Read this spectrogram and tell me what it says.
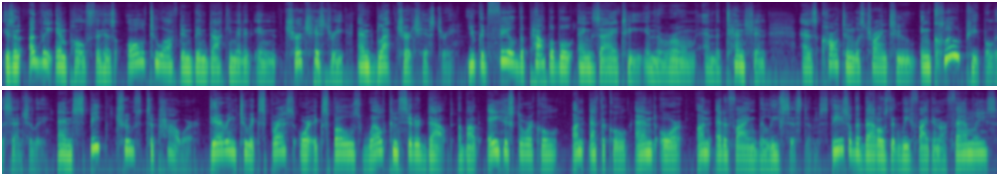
is an ugly impulse that has all too often been documented in church history and black church history. You could feel the palpable anxiety in the room and the tension as Carlton was trying to include people essentially and speak truth to power, daring to express or expose well-considered doubt about ahistorical, unethical, and or unedifying belief systems. These are the battles that we fight in our families,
